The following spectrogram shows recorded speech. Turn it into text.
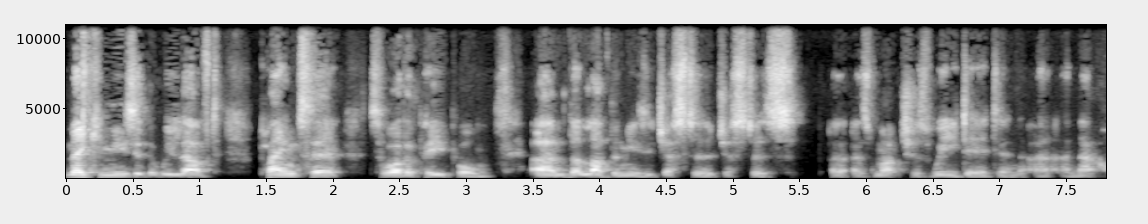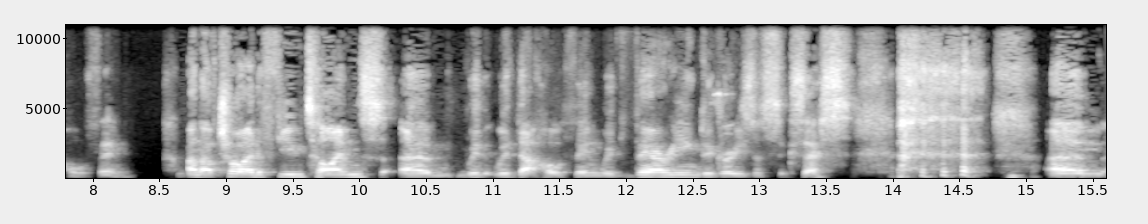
making music that we loved, playing to to other people um, that loved the music just as just as uh, as much as we did, and uh, and that whole thing and I've tried a few times um, with with that whole thing with varying degrees of success. um,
